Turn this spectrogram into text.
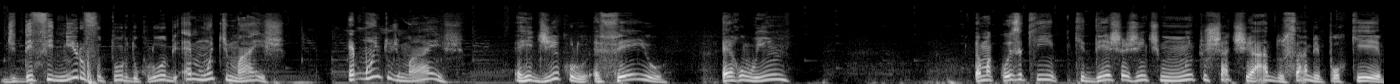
de definir o futuro do clube é muito demais. É muito demais. É ridículo, é feio, é ruim. É uma coisa que, que deixa a gente muito chateado, sabe? Porque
